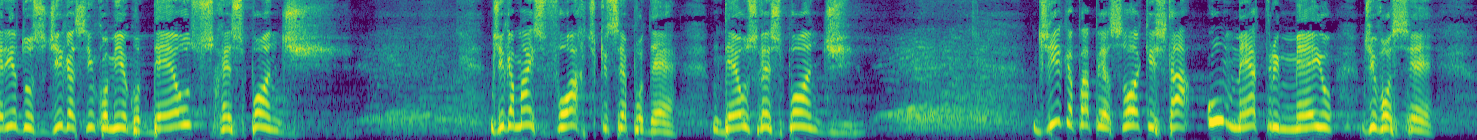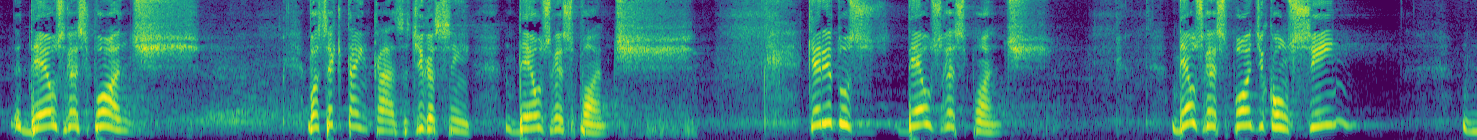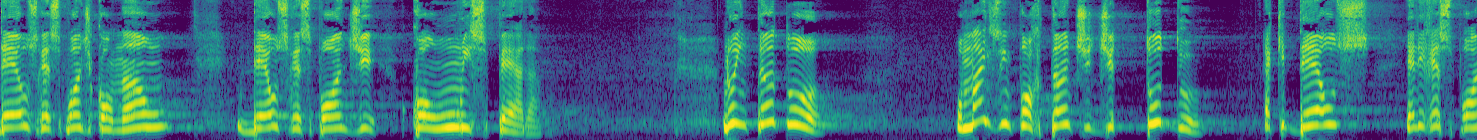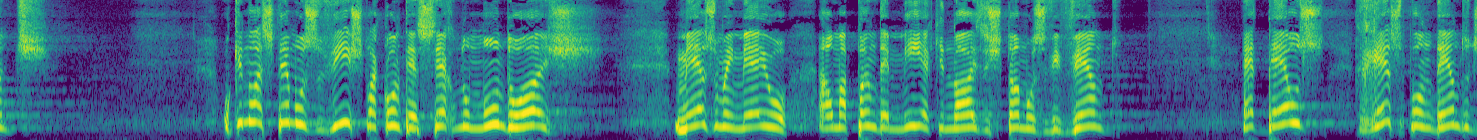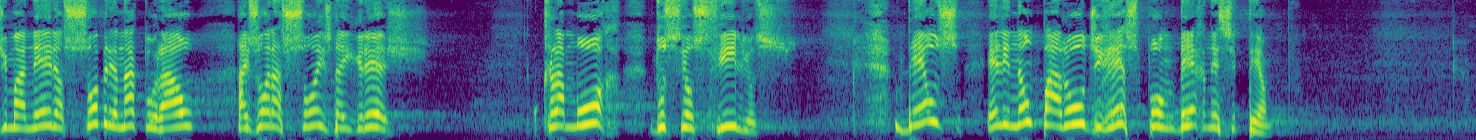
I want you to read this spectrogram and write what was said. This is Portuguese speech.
queridos, diga assim comigo: Deus responde. Diga mais forte que você puder: Deus responde. Diga para a pessoa que está um metro e meio de você: Deus responde. Você que está em casa, diga assim: Deus responde. Queridos, Deus responde. Deus responde com sim, Deus responde com não, Deus responde com um espera. No entanto, o mais importante de tudo é que Deus, Ele responde. O que nós temos visto acontecer no mundo hoje, mesmo em meio a uma pandemia que nós estamos vivendo, é Deus respondendo de maneira sobrenatural às orações da igreja, o clamor dos seus filhos. Deus, ele não parou de responder nesse tempo.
